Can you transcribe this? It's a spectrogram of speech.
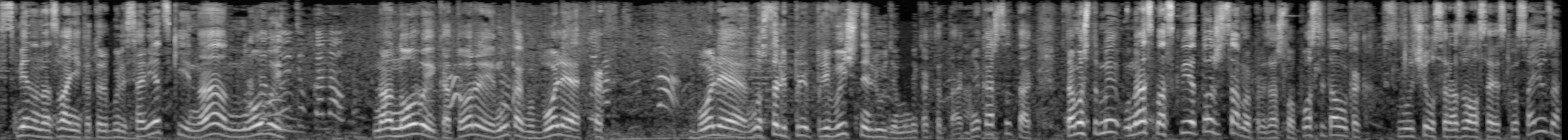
смена названий, которые были советские, на новый, на новые, которые, ну, как бы более, как, более, ну, что ли, при- привычные людям, или как-то так. Мне кажется, так. Потому что мы, у нас в Москве то же самое произошло. После того, как случился развал Советского Союза,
